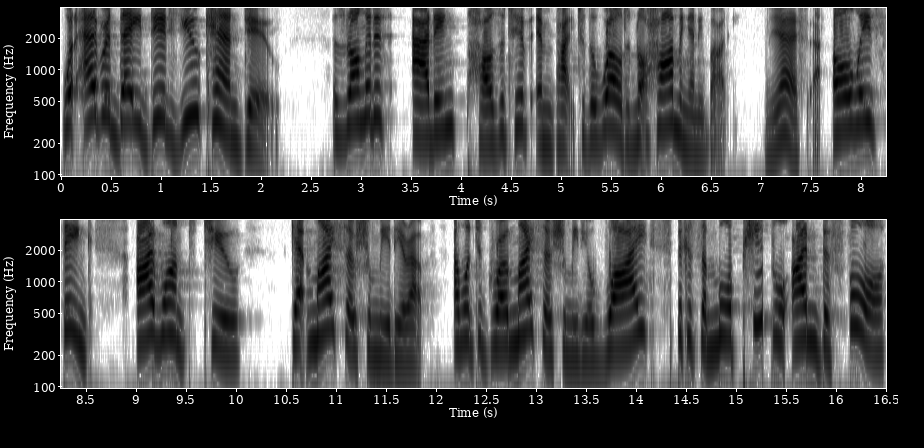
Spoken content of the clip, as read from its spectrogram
Whatever they did, you can do. As long as it's adding positive impact to the world and not harming anybody. Yes. Always think, I want to get my social media up. I want to grow my social media. Why? Because the more people I'm before,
